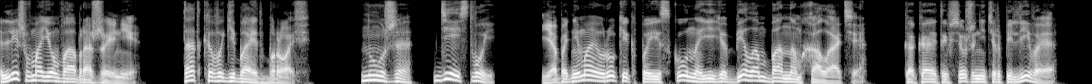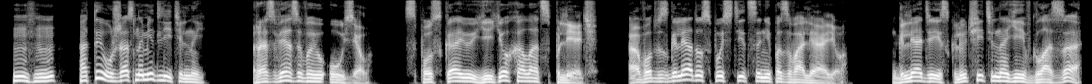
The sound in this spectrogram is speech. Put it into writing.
лишь в моем воображении. Татка выгибает бровь. «Ну же, действуй!» Я поднимаю руки к пояску на ее белом банном халате. «Какая ты все же нетерпеливая!» «Угу, а ты ужасно медлительный». Развязываю узел. Спускаю ее халат с плеч, а вот взгляду спуститься не позволяю. Глядя исключительно ей в глаза,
